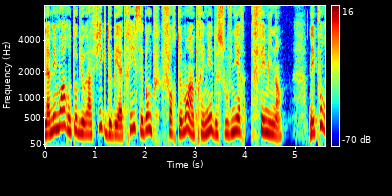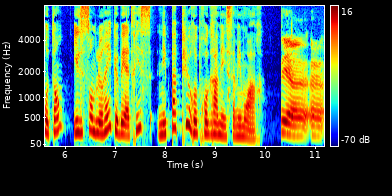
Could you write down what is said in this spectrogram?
La mémoire autobiographique de Béatrice est donc fortement imprégnée de souvenirs féminins. Mais pour autant, il semblerait que Béatrice n'ait pas pu reprogrammer sa mémoire. C'est euh, euh,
